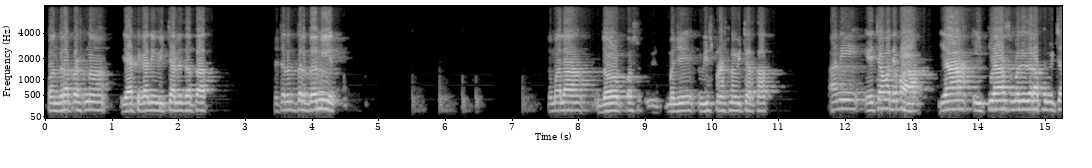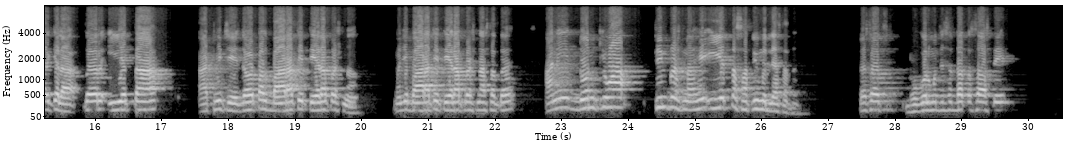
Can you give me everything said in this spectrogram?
पंधरा प्रश्न या ठिकाणी विचारले जातात. त्याच्यानंतर गणित. तुम्हाला जवळपास म्हणजे वीस प्रश्न विचारतात. आणि याच्यामध्ये पहा या इतिहासमध्ये जर आपण विचार केला तर इयत्ता आठवीचे जवळपास बारा ते तेरा प्रश्न म्हणजे बारा ते तेरा प्रश्न असतात. आणि दोन किंवा तीन प्रश्न हे इयत्ता सातवी मधले असतात. तसंच भूगोलमध्ये सुद्धा तसं असते.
